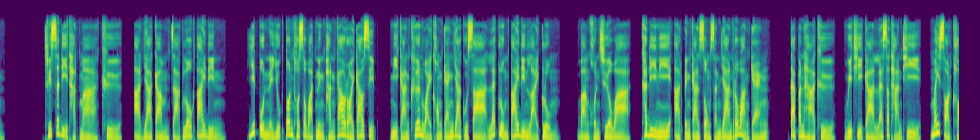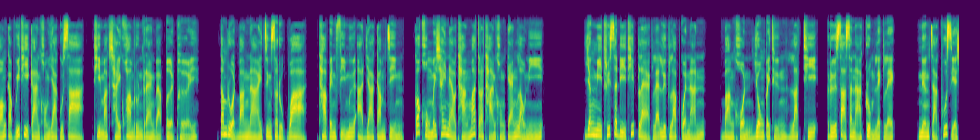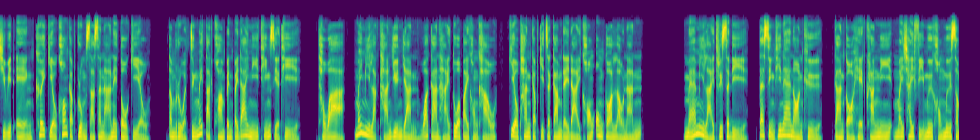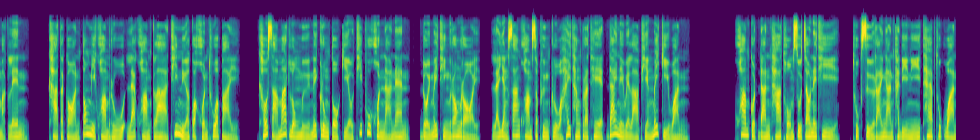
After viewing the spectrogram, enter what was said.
ๆ ทฤษฎีถัดมาคือ อาชญากรรมจากโลกใต้ดิน ญี่ปุ่นในยุคต้นทศวรรษ 1990 มีการเคลื่อนไหวของแก๊งยากุซ่าและกลุ่มใต้ดินหลายกลุ่ม บางคนเชื่อว่า คดีนี้อาจเป็นการส่งสัญญาณระหว่างแก๊ง แต่ปัญหาคือ วิธีการและสถานที่ไม่สอดคล้องกับวิธีการของยากุซ่าที่มักใช้ความรุนแรงแบบเปิดเผย ตำรวจบางนายจึงสรุปว่า ถ้าเป็นฝีมืออาชญากรรมจริง ก็คงไม่ใช่แนวทางมาตรฐานของแก๊งเหล่านี้ ยังมีทฤษฎีที่แปลกและลึกลับกว่านั้น บางคนโยงไปถึงลัทธิ หรือศาสนากลุ่มเล็กๆ เนื่องจากผู้เสียชีวิตเองเคยเกี่ยวข้องกับกลุ่มศาสนาในโตเกียว ตำรวจจึงไม่ตัดความเป็นไปได้นี้ทิ้งเสียที ทว่าไม่มีหลักฐานยืนยันว่าการหายตัวไปของเขาเกี่ยวพันกับกิจกรรมใด ๆ ขององค์กรเหล่านั้น แม้มีหลายทฤษฎี แต่สิ่งที่แน่นอนคือ การก่อเหตุครั้งนี้ไม่ใช่ฝีมือของมือสมัครเล่น ฆาตกรต้องมีความรู้และความกล้าที่เหนือกว่าคนทั่วไป เขาสามารถลงมือในกรุงโตเกียวที่ผู้คนหนาแน่น โดยไม่ทิ้งร่องรอย และยังสร้างความสะพึงกลัวให้ทั้งประเทศได้ในเวลาเพียงไม่กี่วัน ความกดดันท้าโถมสู่เจ้าหน้าที่ ถูกสื่อรายงานคดีนี้แทบทุกวัน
